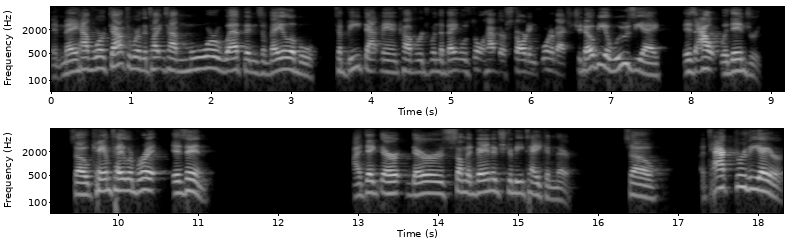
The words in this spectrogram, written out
it may have worked out to where the Titans have more weapons available to beat that man coverage when the Bengals don't have their starting cornerbacks. Chidobe Awuzie is out with injury. So Cam Taylor Britt is in. I think there there's some advantage to be taken there. So attack through the air,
